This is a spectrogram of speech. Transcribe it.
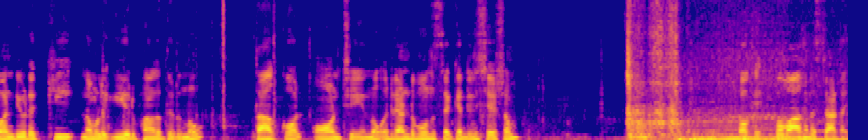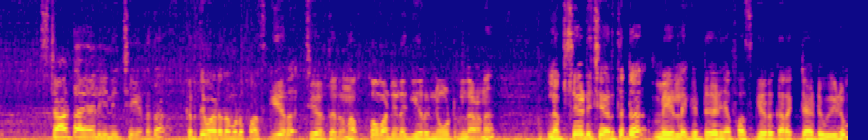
വണ്ടിയുടെ കീ നമ്മൾ ഈ ഒരു ഭാഗത്തിടുന്നു. താക്കോൽ ഓൺ ചെയ്യുന്നു. ഒരു രണ്ട് മൂന്ന് സെക്കൻഡിന് ശേഷം ഓക്കെ ഇപ്പോൾ വാഹനം സ്റ്റാർട്ടായി സ്റ്റാർട്ടായാൽ ഇനി ചെയ്യേണ്ടത് കൃത്യമായിട്ട് നമ്മൾ ഫസ്റ്റ് ഗിയർ ചേർത്തിടണം. ഇപ്പോൾ വണ്ടിയുടെ ഗിയർ ന്യൂട്രലാണ് ലെഫ്റ്റ് സൈഡ് ചേർത്തിട്ട് മേളിലേക്ക് ഇട്ട് കഴിഞ്ഞാൽ ഫസ്റ്റ് ഗിയർ കറക്റ്റായിട്ട് വീഴും.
